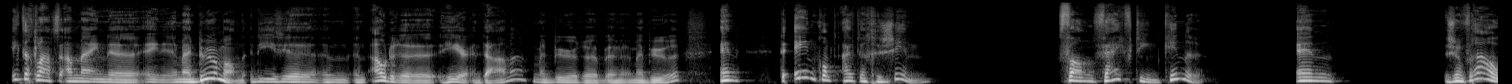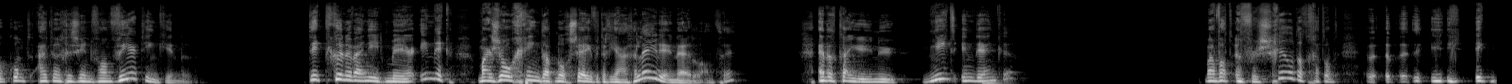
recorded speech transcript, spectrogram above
Ik dacht laatst aan mijn, eh, een- mijn buurman. Die is eh, een, een oudere heer en dame. Mijn, buren, eh, mijn buren. En de een komt uit een gezin van 15 kinderen. En zijn vrouw komt uit een gezin van 14 kinderen. Dit kunnen wij niet meer indekken. Maar zo ging dat nog 70 jaar geleden in Nederland. Hè? En dat kan je nu niet indenken. Maar wat een verschil dat gaat op. Eh, eh, Ik, ik,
